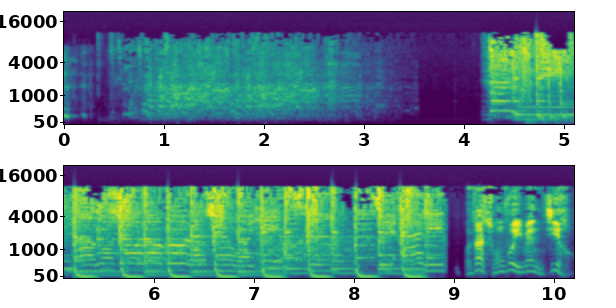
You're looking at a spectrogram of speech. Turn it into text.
我再重复一遍，你记好。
